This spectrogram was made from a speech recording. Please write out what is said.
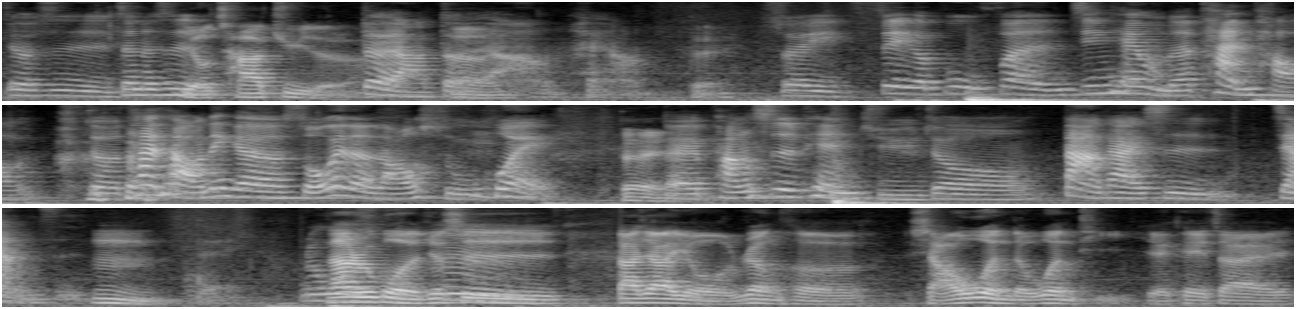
就是真的是有差距的了。对啊，对啊，对啊。对。所以这个部分，今天我们的探讨就探讨那个所谓的老鼠会，对对，庞氏骗局就大概是这样子。嗯，对。那如果就是大家有任何想要问的问题，也可以在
